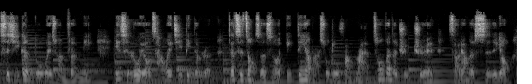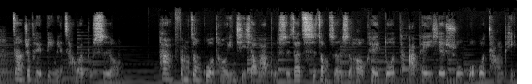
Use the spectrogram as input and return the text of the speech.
刺激更多胃酸分泌。因此，若有肠胃疾病的人，在吃粽子的时候，一定要把速度放慢，充分的咀嚼，少量的食用，这样就可以避免肠胃不适哦。怕放纵过头引起消化不适，在吃粽子的时候，可以多搭配一些蔬果或汤品，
